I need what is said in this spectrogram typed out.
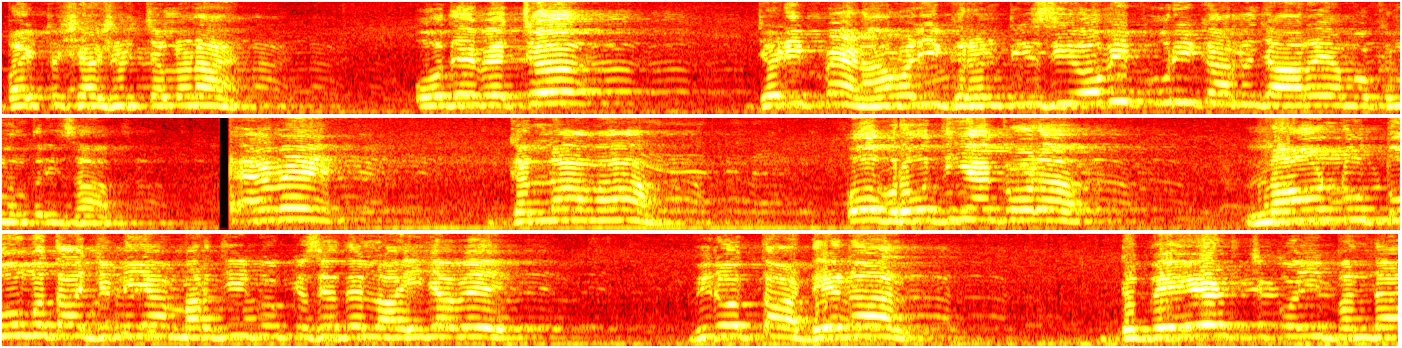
ਬਜਟ ਸੈਸ਼ਨ ਚੱਲਣਾ ਹੈ। ਉਹਦੇ ਵਿੱਚ ਜਿਹੜੀ ਭੈਣਾਂ ਵਾਲੀ ਗਰੰਟੀ ਸੀ, ਉਹ ਵੀ ਪੂਰੀ ਕਰਨ ਜਾ ਰਹੇ ਆ ਮੁੱਖ ਮੰਤਰੀ ਸਾਹਿਬ। ਐਵੇਂ ਗੱਲਾਂ ਵਾ ਉਹ ਵਿਰੋਧੀਆਂ ਕੋਲ ਲਾਉਣ ਨੂੰ ਤੂਮਤਾਂ ਜਿੰਨੀਆਂ ਮਰਜ਼ੀ ਕੋਈ ਕਿਸੇ ਤੇ ਲਾਈ ਜਾਵੇ। ਵੀਰੋ, ਤੁਹਾਡੇ ਨਾਲ ਡਿਬੇਟ 'ਚ ਕੋਈ ਬੰਦਾ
